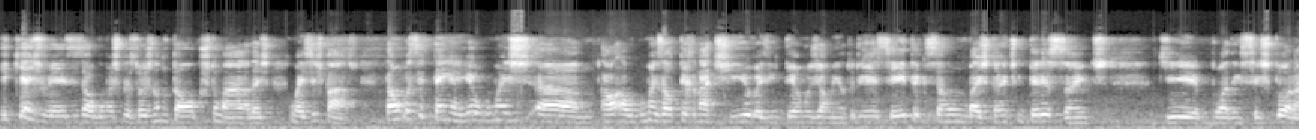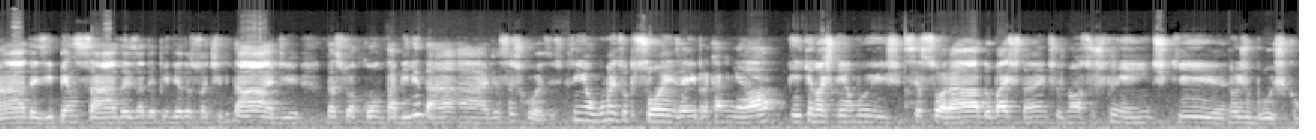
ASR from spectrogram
e que às vezes algumas pessoas não estão acostumadas com esse espaço. Então você tem aí algumas, uh, algumas alternativas em termos de aumento de receita que são bastante interessantes que podem ser exploradas e pensadas a depender da sua atividade, da sua contabilidade, essas coisas. Tem algumas opções aí para caminhar e que nós temos assessorado bastante os nossos clientes que nos buscam,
